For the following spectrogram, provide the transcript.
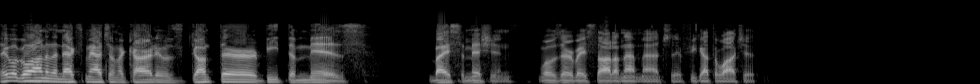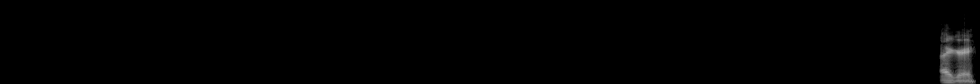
They will go on to the next match on the card. It was Gunther beat the Miz by submission. What was everybody's thought on that match? If you got to watch it, I agree.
